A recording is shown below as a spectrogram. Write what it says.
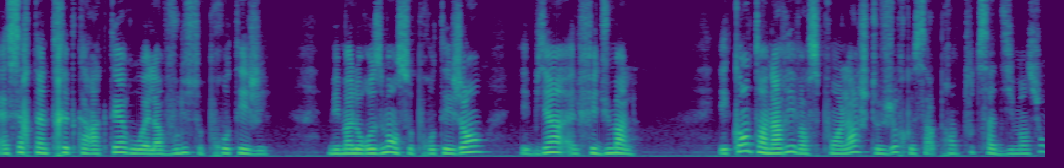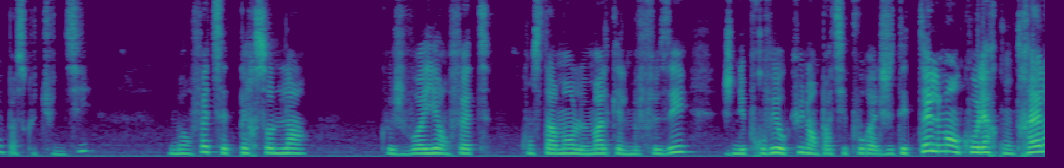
un certain trait de caractère où elle a voulu se protéger. Mais malheureusement, en se protégeant, eh bien, elle fait du mal. Et quand on arrive à ce point-là, je te jure que ça prend toute sa dimension parce que tu te dis, mais en fait, cette personne-là, que je voyais en fait constamment le mal qu'elle me faisait, je n'éprouvais aucune empathie pour elle. J'étais tellement en colère contre elle.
